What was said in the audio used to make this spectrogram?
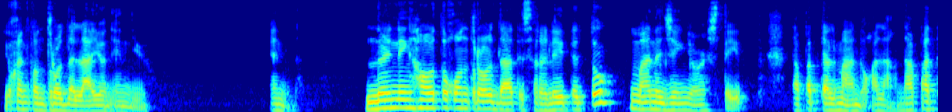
You can control the lion in you. And learning how to control that is related to managing your state. Dapat kalmado ka lang. Dapat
